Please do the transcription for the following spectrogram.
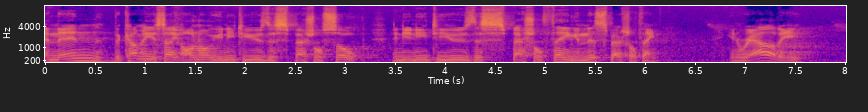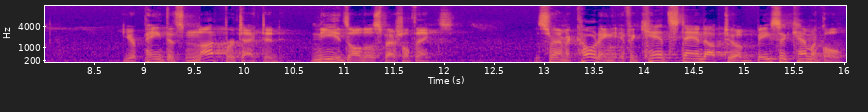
And then the company is telling, oh no, you need to use this special soap and you need to use this special thing and this special thing. In reality, your paint that's not protected needs all those special things. The ceramic coating, if it can't stand up to a basic chemical,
